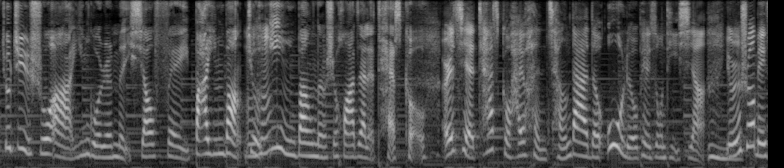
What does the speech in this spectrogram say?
就据说啊，英国人每消费八英镑，就有一英镑呢是花在了 Tesco。而且 Tesco 还有很强大的物流配送体系啊。有人说每次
